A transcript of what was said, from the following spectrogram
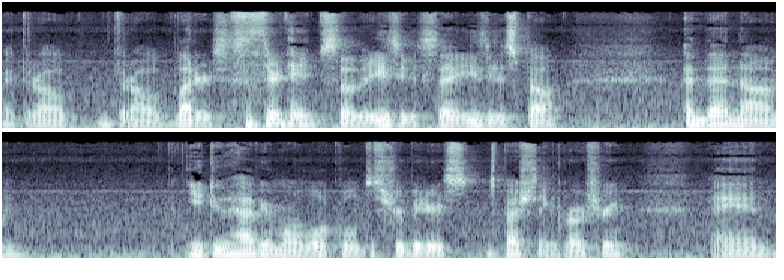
Right, they're all they're all letters. their names, so they're easy to say, easy to spell. And then um, you do have your more local distributors, especially in grocery, and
